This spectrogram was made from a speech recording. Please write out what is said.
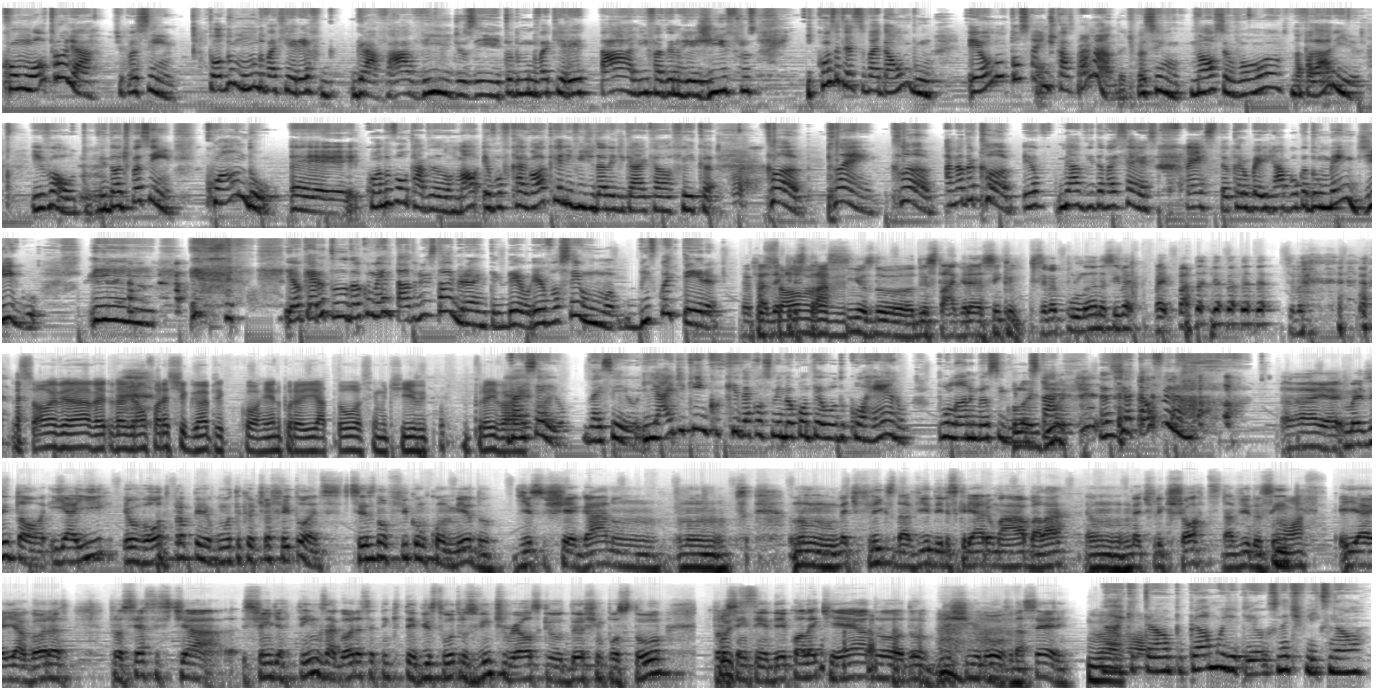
com outro olhar. Tipo assim, todo mundo vai querer gravar vídeos e todo mundo vai querer estar tá ali fazendo registros. E com certeza isso vai dar um boom. Eu não tô saindo de casa pra nada. Tipo assim, nossa, eu vou na padaria e volto. Então, tipo assim, quando é, quando voltar à vida normal, eu vou ficar igual aquele vídeo da Lady Gaga que ela fica club, plane, club, another club. Eu, minha vida vai ser essa, festa. Eu quero beijar a boca um mendigo. E, e eu quero tudo documentado no Instagram, entendeu? Eu vou ser uma biscoiteira. Vai fazer Pessoal, aqueles tracinhos do, do Instagram, assim, que você vai pulando assim, vai. vai, você vai... O pessoal vai virar, vai, vai virar um Forest Gump correndo por aí à toa, sem motivo, e por aí vai. Vai ser eu, vai ser eu. E ai de quem quiser consumir meu conteúdo correndo, pulando meus segundos, tá? Assistir até o final. Ai, ai, mas então, e aí eu volto para a pergunta que eu tinha feito antes. Vocês não ficam com medo disso chegar num, num, num Netflix da vida? Eles criaram uma aba lá, é um Netflix Shorts da vida assim. Nossa. E aí agora, pra você assistir a Stranger Things, agora você tem que ter visto outros 20 reels que o Dustin postou. Pra pois. você entender qual é que é a do, do bichinho novo da série. Ai, que trampo, pelo amor de Deus, Netflix não.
